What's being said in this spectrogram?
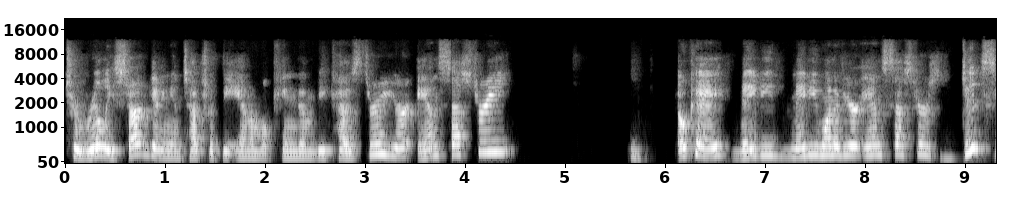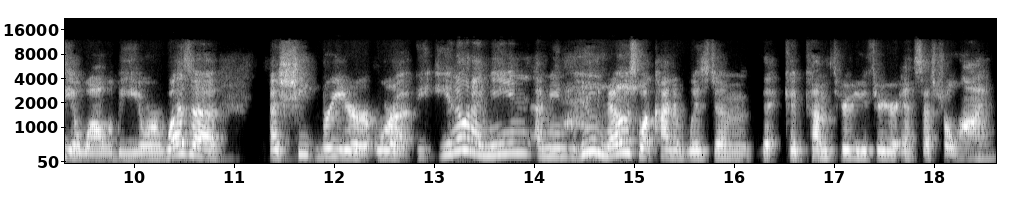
to really start getting in touch with the animal kingdom because through your ancestry okay, maybe maybe one of your ancestors did see a wallaby or was a a sheep breeder or a you know what I mean? I mean, who knows what kind of wisdom that could come through you through your ancestral line.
